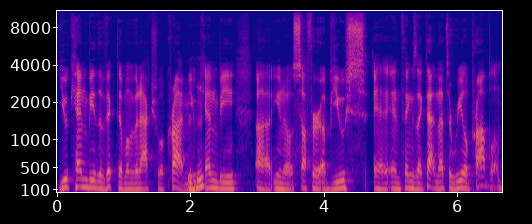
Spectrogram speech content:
You can be the victim of an actual crime. Mm-hmm. You can be, uh, you know, suffer abuse and, and, things like that, and that's a real problem.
